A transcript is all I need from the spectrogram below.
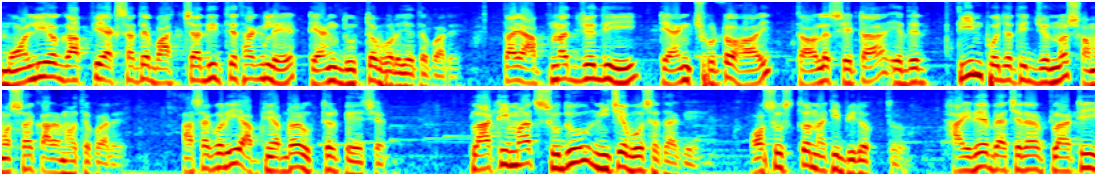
মলি ও গাপ্পি একসাথে বাচ্চা দিতে থাকলে ট্যাঙ্ক দ্রুত ভরে যেতে পারে। তাই আপনার যদি ট্যাঙ্ক ছোট হয়, তাহলে সেটা এদের তিন প্রজাতির জন্য সমস্যার কারণ হতে পারে। আশা করি আপনি আপনার উত্তর পেয়েছেন। প্লাটি মাছ শুধু নিচে বসে থাকে, অসুস্থ নাকি বিরক্ত? হাইরে ব্যাচেলার প্লাটি,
